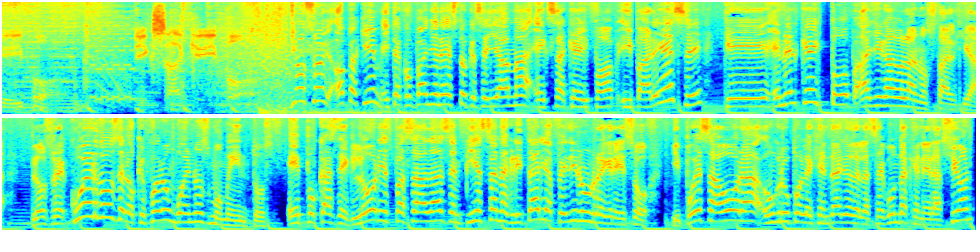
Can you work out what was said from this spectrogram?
K-Pop. Exa K-Pop. Yo soy Opa Kim y te acompaño en esto que se llama Exa K-Pop y parece que en el K-Pop ha llegado la nostalgia. Los recuerdos de lo que fueron buenos momentos, épocas de glorias pasadas empiezan a gritar y a pedir un regreso. Y pues ahora un grupo legendario de la segunda generación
